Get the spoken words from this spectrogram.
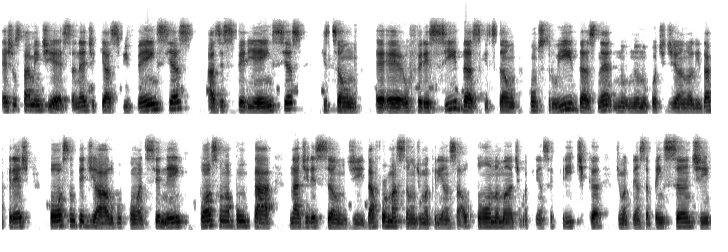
é justamente essa, né, de que as vivências, as experiências que são é, é, oferecidas, que são construídas, né, no, no, no, cotidiano ali da creche, possam ter diálogo com a DCNEI, possam apontar na direção de, da formação de uma criança autônoma, de uma criança crítica, de uma criança pensante,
